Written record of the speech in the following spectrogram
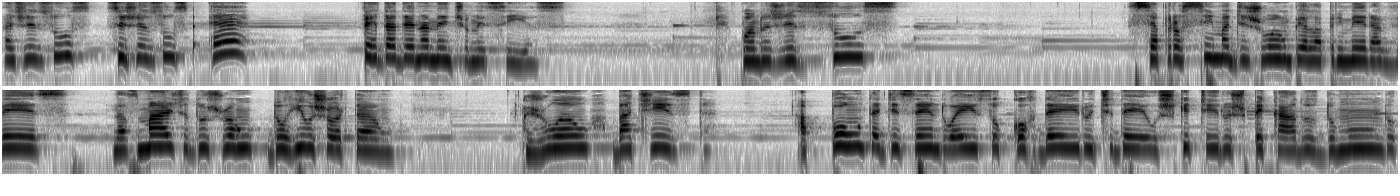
a Jesus se Jesus é verdadeiramente o Messias? Quando Jesus se aproxima de João pela primeira vez, nas margens do, João, do Rio Jordão, João Batista aponta dizendo: Eis o Cordeiro de Deus que tira os pecados do mundo.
